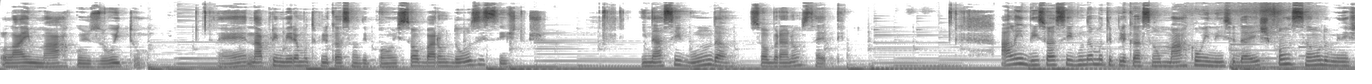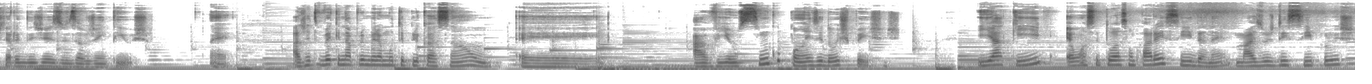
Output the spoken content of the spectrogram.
lá em Marcos 8, né, na primeira multiplicação de pães sobraram 12 cestos e na segunda sobraram sete. Além disso, a segunda multiplicação marca o início da expansão do ministério de Jesus aos gentios. Né? A gente vê que na primeira multiplicação é, haviam cinco pães e dois peixes. E aqui é uma situação parecida, né? Mas os discípulos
